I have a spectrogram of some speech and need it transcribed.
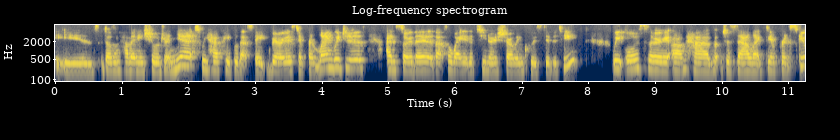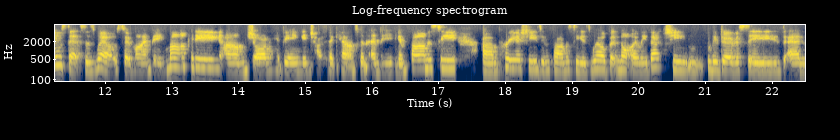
is doesn't have any children yet. We have people that speak various different languages, and so that's a way to you know show inclusivity. We also um, have just our like different skill sets as well. So mine being marketing, um, John being in chartered accountant and being in pharmacy. Um, Priya, she's in pharmacy as well. But not only that, she lived overseas and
